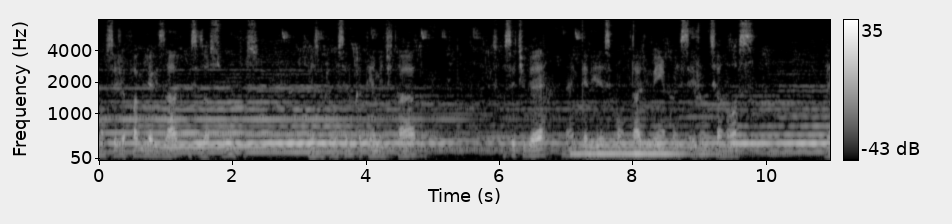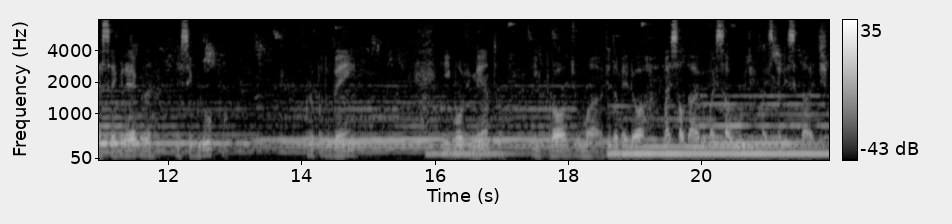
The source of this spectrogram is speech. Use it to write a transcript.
não seja familiarizado com esses assuntos, mesmo que você nunca tenha meditado, se você tiver né, interesse, vontade, venha conhecer, junte-se a nós nessa egrégora, nesse grupo, grupo do bem, em movimento prol de uma vida melhor, mais saudável, mais saúde, mais felicidade.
